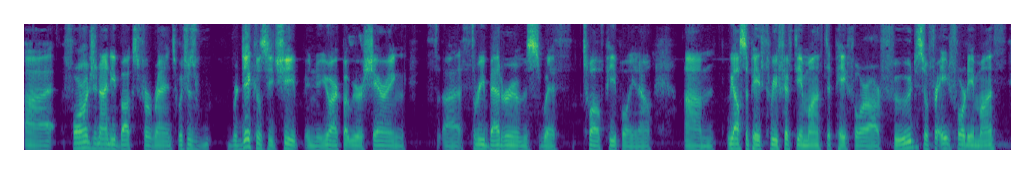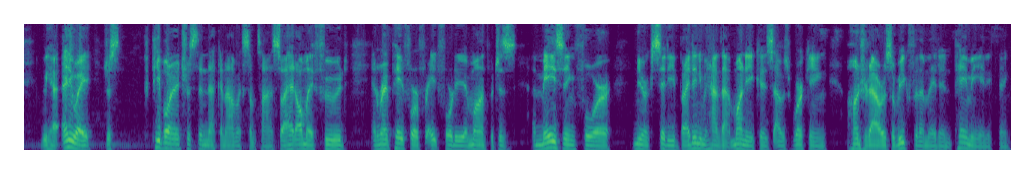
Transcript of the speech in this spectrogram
uh, 490 bucks for rent, which was ridiculously cheap in New York, but we were sharing uh, three bedrooms with 12 people. You know, um, we also pay 350 a month to pay for our food. So for 840 a month, we had anyway, just people are interested in economics sometimes. So I had all my food and rent paid for for 840 a month, which is amazing for New York City, but I didn't even have that money because I was working 100 hours a week for them. They didn't pay me anything.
